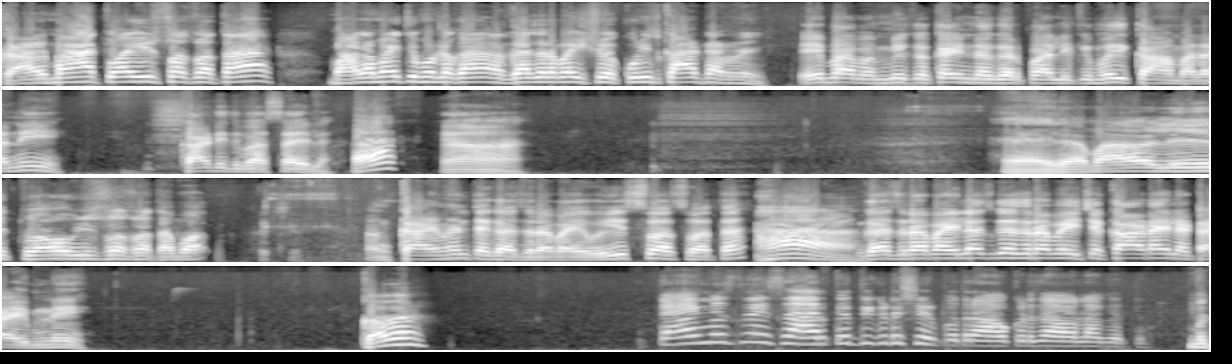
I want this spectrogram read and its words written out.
काय मा तो विश्वास होता? मला माहिती म्हटलं का गजराबाई शिवाय कोणीच काढणार नाही. ए बाबा मी का काही नगरपालिकेमध्ये कामाला नाही. काढीत बसायला. हा? हा. ह्याला मावली तो विश्वास होता बा अन काय म्हणते गजराबाई हो, विश्वास होता? हा. गजराबाईलाच गजराबाईच्या काढायला टाइम नाही. का बरं? टाइमच नाही सारखं तिकडे शिरपतरावाकडे जावं लागत. मग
